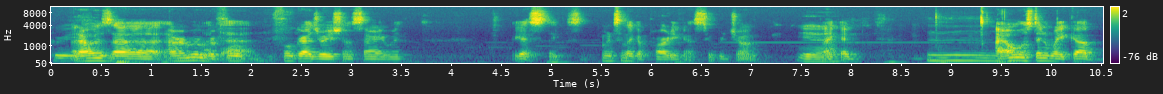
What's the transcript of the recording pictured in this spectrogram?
Great. But I was, uh, I remember My before dad. before graduation. Sorry, went. I guess like went to like a party, got super drunk. Yeah. Like I, Mm. I almost didn't wake up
